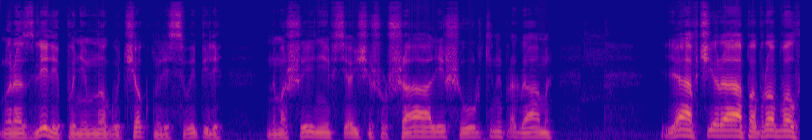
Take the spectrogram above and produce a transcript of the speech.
Мы разлили понемногу, чокнулись, выпили. На машине все еще шуршали Шуркины программы. — Я вчера попробовал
